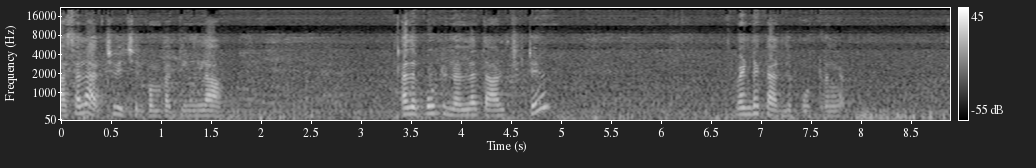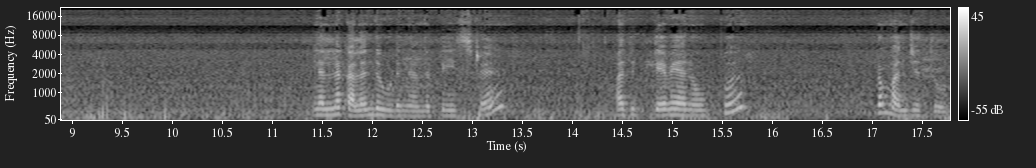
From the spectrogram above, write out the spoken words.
மசாலா அரைச்சி வச்சுருக்கோம் பார்த்தீங்களா அதை போட்டு நல்லா தாளிச்சிட்டு வெண்டைக்காய் அதில் போட்டுருங்க. நல்லா கலந்து விடுங்க அந்த பேஸ்ட்டு அதுக்கு தேவையான உப்பு அப்புறம் மஞ்சத்தூள்.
